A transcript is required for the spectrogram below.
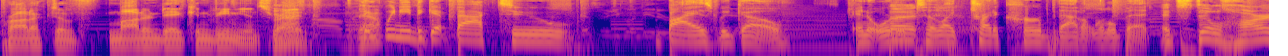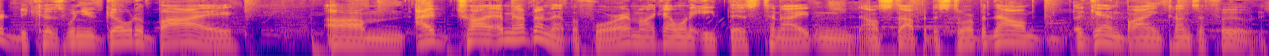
product of modern day convenience, right? I think we need to get back to buy as we go in order But- to like try to curb that a little bit. it's still hard because when you go to buy. Um, I've tried. I mean, I've done that before. I'm like, I want to eat this tonight, and I'll stop at the store. But now I'm again buying tons of food.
